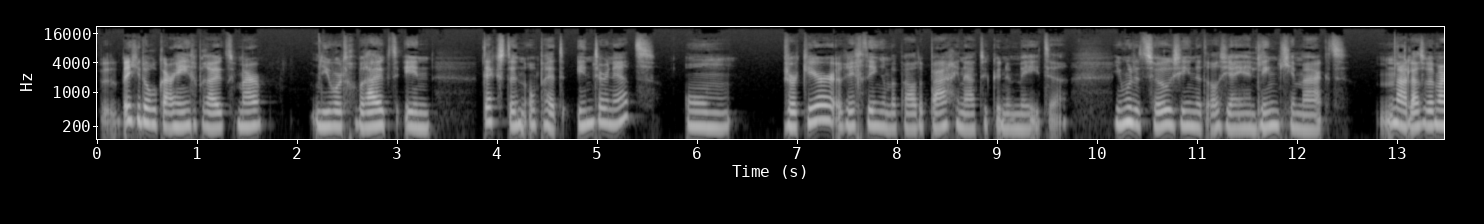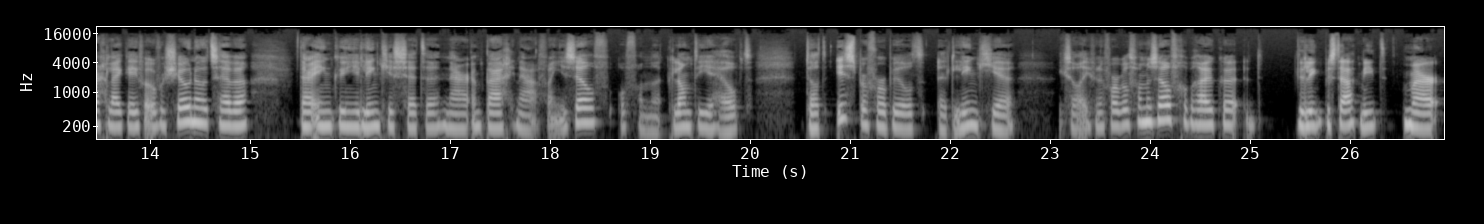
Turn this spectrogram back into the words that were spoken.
een beetje door elkaar heen gebruikt, maar die wordt gebruikt in teksten op het internet om verkeer richting een bepaalde pagina te kunnen meten. Je moet het zo zien dat als jij een linkje maakt, nou laten we maar gelijk even over show notes hebben. Daarin kun je linkjes zetten naar een pagina van jezelf of van een klant die je helpt. Dat is bijvoorbeeld het linkje. Ik zal even een voorbeeld van mezelf gebruiken. De link bestaat niet, maar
